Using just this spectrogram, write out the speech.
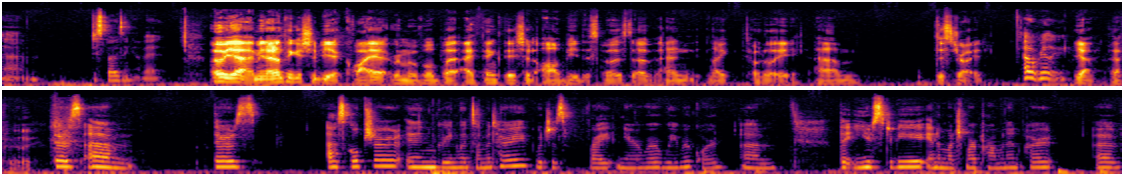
um, disposing of it. Oh yeah, I mean I don't think it should be a quiet removal, but I think they should all be disposed of and like totally um, destroyed. Oh, really? Yeah, definitely. There's um, there's a sculpture in Greenwood Cemetery, which is right near where we record, um, that used to be in a much more prominent part of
